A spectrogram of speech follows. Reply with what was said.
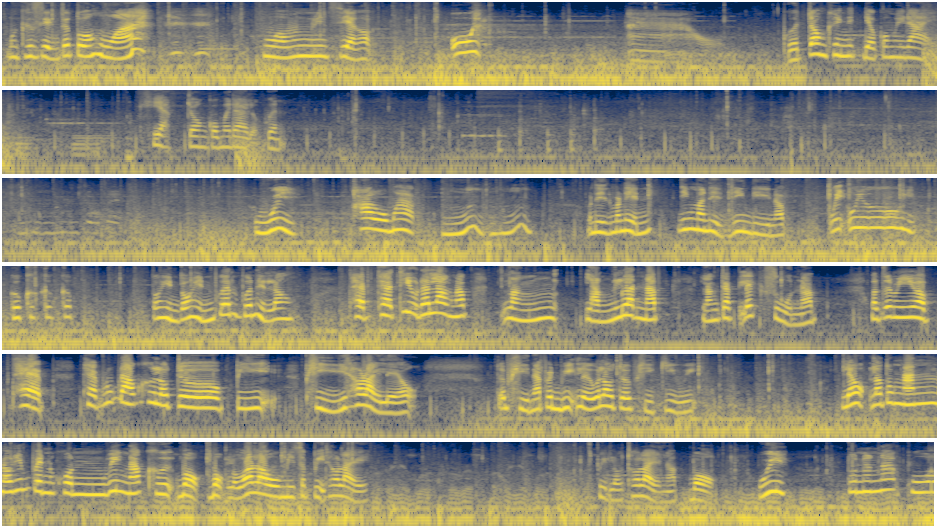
มันคือเสียงเจ้าตัวหัว หัวมันมีเสียงแบบโอ้ย อ้าวเผื่อจ้องแค่นิดเดียวก็ไม่ได้แค่อยากจ้องก็ไม่ได้หรอกเพื่อน เจ้าเซ่ อุ้ยข้าวมากอืมอืมมันเห็นมันเห็นยิ่งมันเห็นยิ่งดีนะอุ้ยอุ้ยอุ้ยกับกับกับกับต้องเห็นต้องเห็นเพื่อนเพื่อนเห็นเราแถบแถบที่อยู่ด้านล่างนับ หลังหลังเลื่อนนับ หลังจากเลขศูนย์นับ มันจะมีแบบแถบแถบรูปดาวก็คือเราเจอปีผีเท่าไหร่แล้วเจอผีนะเป็นวิเลยว่าเราเจอผีกี่วิแล้วแล้วตรงนั้นเราที่เป็นคนวิ่งนับคือบอกบอกเราว่าเรามีสปีดเท่าไหร่ ปิดเราเท่าไหร่นะบอก อุ้ยตัวนั้นน่ากลัว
